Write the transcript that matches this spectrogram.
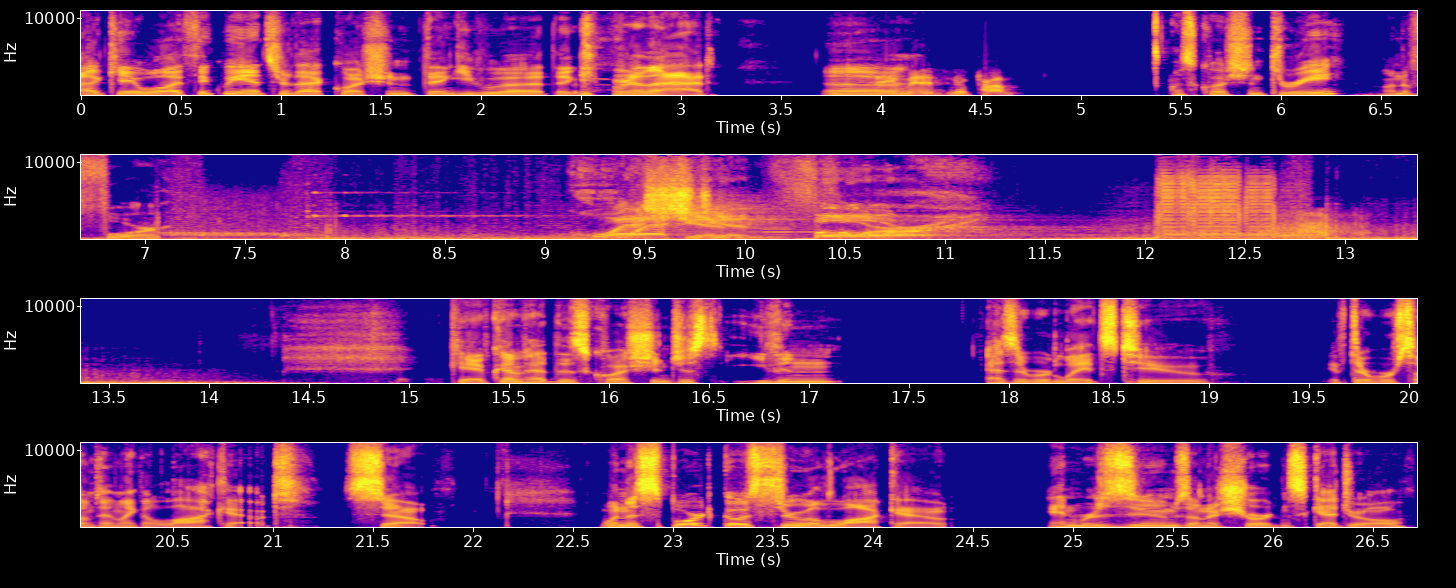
Okay. Well, I think we answered that question. Thank you. Uh, thank you for that. Uh, hey, man, no problem. That's question three on a four. Question four. Okay, I've kind of had this question just even as it relates to if there were something like a lockout. So, when a sport goes through a lockout and resumes on a shortened schedule,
